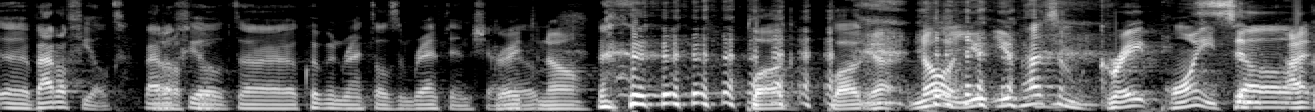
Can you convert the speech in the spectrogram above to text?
Uh, Battlefield, Battlefield, Uh, equipment rentals in Brampton. Shout Great out. to know. plug, plug. Yeah. No, you, you've had some great points. So- and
